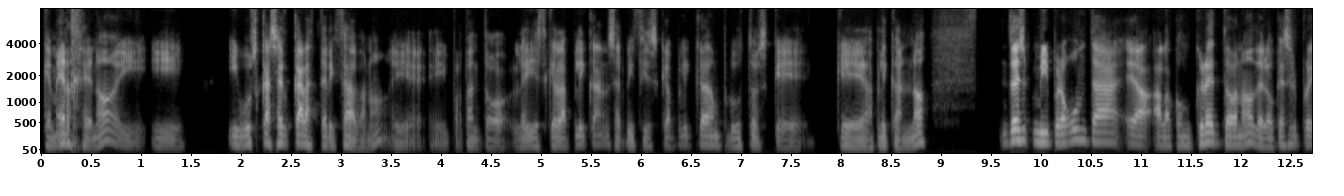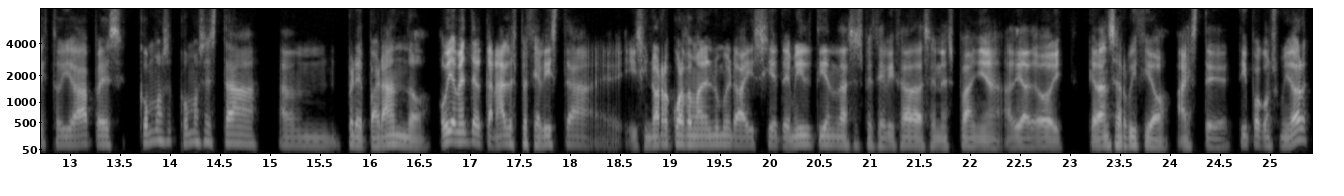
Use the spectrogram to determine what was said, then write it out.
que emerge, ¿no? Y, busca ser caracterizado, ¿no? Y, por tanto, leyes que le aplican, servicios que aplican, productos que, que aplican, ¿no? Entonces, mi pregunta eh, a, lo concreto, ¿no? De lo que es el proyecto YAP es cómo, cómo se está preparando. Obviamente el canal especialista, eh, y si no recuerdo mal el número, hay 7.000 tiendas especializadas en España a día de hoy que dan servicio a este tipo de consumidor,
